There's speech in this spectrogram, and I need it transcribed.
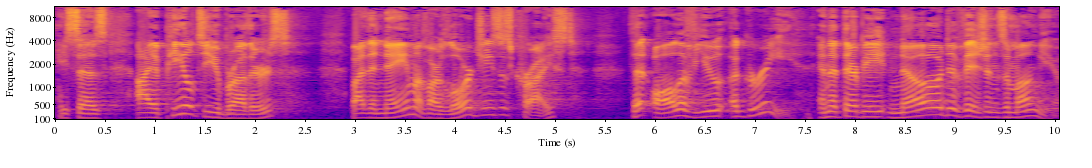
he says, I appeal to you, brothers, by the name of our Lord Jesus Christ, that all of you agree, and that there be no divisions among you,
